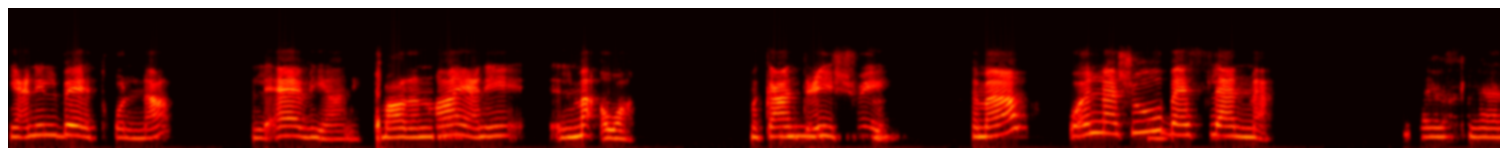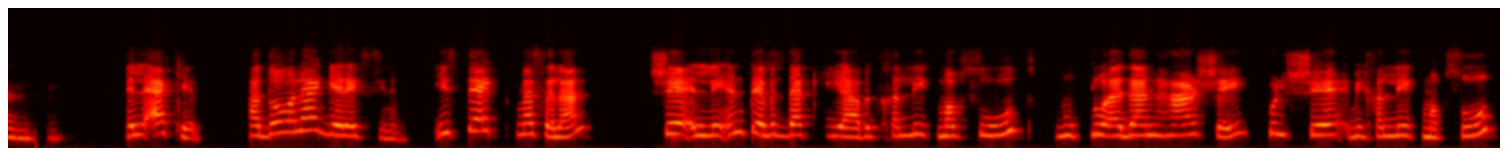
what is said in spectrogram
يعني البيت قلنا الآبي يعني بارنما يعني المأوى مكان تعيش فيه تمام؟ وقلنا شو؟ بسلانما بسلام الأكل هدول جريكسينيم يستيك مثلا شيء اللي أنت بدك إياه بتخليك مبسوط mutlu eden her şey كل شيء بيخليك مبسوط.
